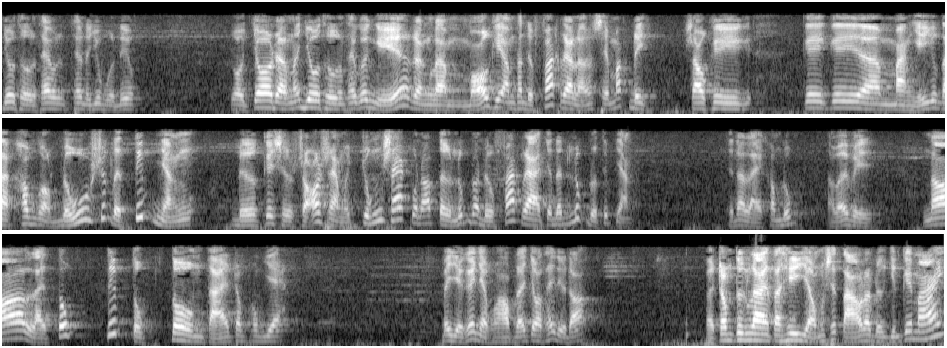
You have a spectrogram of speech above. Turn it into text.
vô thường theo theo nội dung vừa nêu. Rồi cho rằng nó vô thường theo cái nghĩa rằng là mỗi khi âm thanh được phát ra là nó sẽ mất đi. Sau khi cái cái màn màng nhĩ chúng ta không còn đủ sức để tiếp nhận được cái sự rõ ràng và chuẩn xác của nó từ lúc nó được phát ra cho đến lúc được tiếp nhận thì nó lại không đúng. Là bởi vì nó lại tốt tiếp tục tồn tại trong không gian. Bây giờ các nhà khoa học đã cho thấy điều đó. Và trong tương lai ta hy vọng sẽ tạo ra được những cái máy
